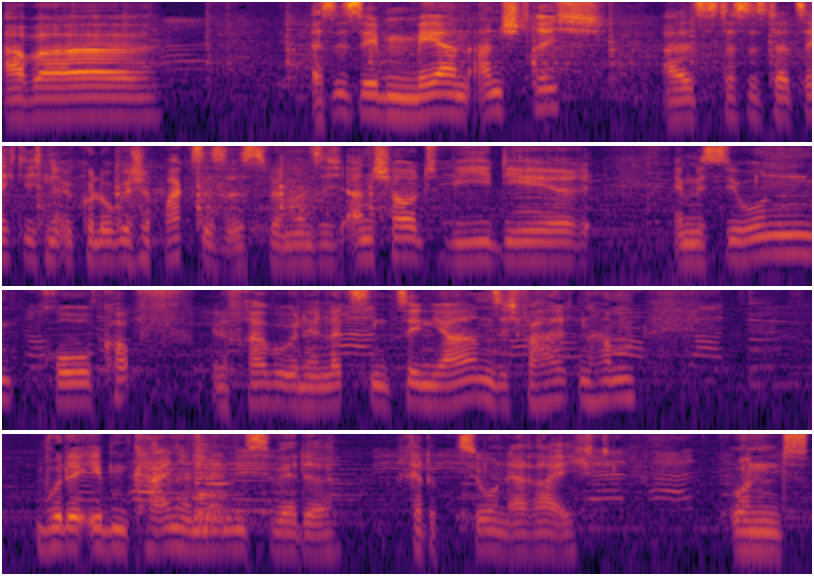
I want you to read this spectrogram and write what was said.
Aber es ist eben mehr ein Anstrich, als dass es tatsächlich eine ökologische Praxis ist. Wenn man sich anschaut, wie die Emissionen pro Kopf in Freiburg in den letzten zehn Jahren sich verhalten haben, wurde eben keine nennenswerte Reduktion erreicht. Und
